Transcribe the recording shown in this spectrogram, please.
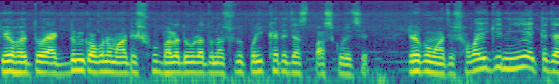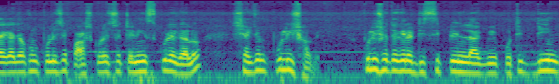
কেউ হয়তো একদমই কখনো মাঠে খুব ভালো দৌড়াতো না, শুধু পরীক্ষাতে জাস্ট পাস করেছে। এরকম আছে। সবাইকে নিয়ে একটা জায়গা যখন পুলিশে পাস করেছে ট্রেনিং স্কুলে গেল, সে একজন পুলিশ হবে। পুলিশ হতে গেলে ডিসিপ্লিন লাগবে। প্রতিদিন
